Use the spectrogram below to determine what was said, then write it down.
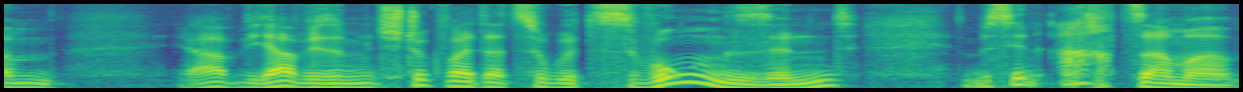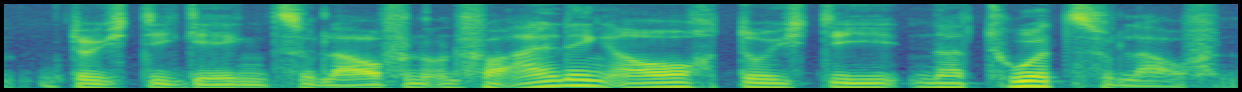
ähm, ja, ja, wir ein Stück weit dazu gezwungen sind, ein bisschen achtsamer durch die Gegend zu laufen und vor allen Dingen auch durch die Natur zu laufen.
